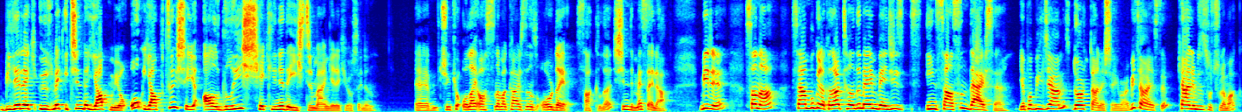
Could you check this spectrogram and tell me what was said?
bilerek üzmek için de yapmıyor. O yaptığı şeyi algılayış şeklini değiştirmen gerekiyor senin. Çünkü olay aslına bakarsanız orada saklı. Şimdi mesela biri sana sen bugüne kadar tanıdığım en bencil insansın derse yapabileceğimiz dört tane şey var. Bir tanesi kendimizi suçlamak.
